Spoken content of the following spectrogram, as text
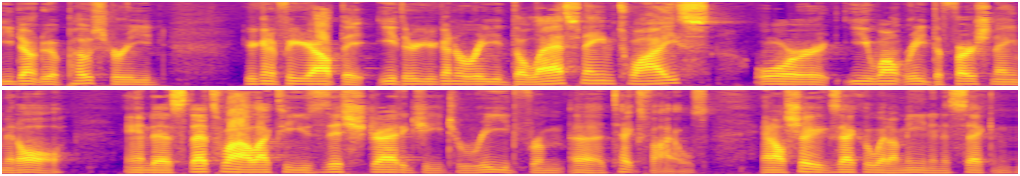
you don't do a post-read, you're going to figure out that either you're going to read the last name twice or you won't read the first name at all. And uh, so that's why I like to use this strategy to read from uh, text files. And I'll show you exactly what I mean in a second.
